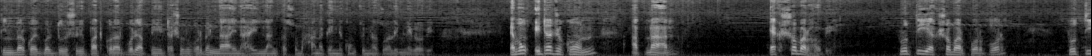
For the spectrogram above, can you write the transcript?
তিনবার কয়েকবার দূর শরীফ পাঠ করার পরে আপনি এটা শুরু করবেন লা ইলাহা ইল্লা আনতা সুবহানাকা ইন্নী কুনতু এবং এটা যখন আপনার একশো বার হবে প্রতি একশো বার পর পর প্রতি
